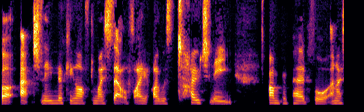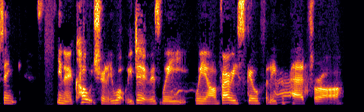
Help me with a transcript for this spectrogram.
but actually looking after myself, I, I was totally unprepared for. And I think, you know, culturally what we do is we we are very skillfully prepared for our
